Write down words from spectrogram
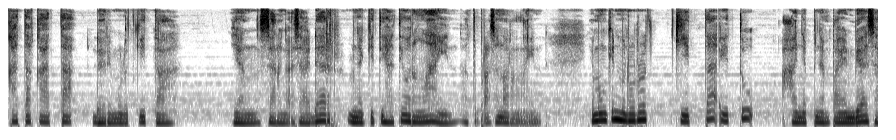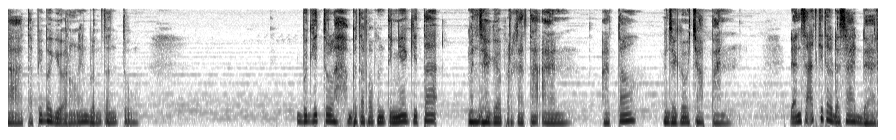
kata-kata dari mulut kita yang secara nggak sadar menyakiti hati orang lain atau perasaan orang lain. Yang mungkin menurut kita itu hanya penyampaian biasa, tapi bagi orang lain belum tentu. Begitulah betapa pentingnya kita menjaga perkataan atau menjaga ucapan. Dan saat kita udah sadar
